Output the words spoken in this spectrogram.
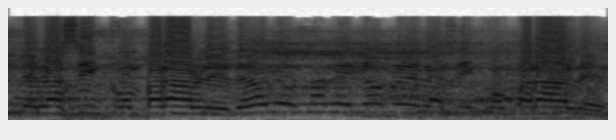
de las incomparables? ¿De dónde sale el nombre de las incomparables?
